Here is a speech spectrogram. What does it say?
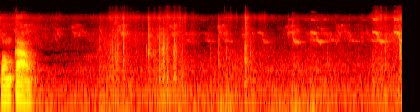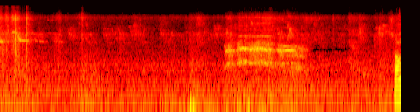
สองเก้าสอง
